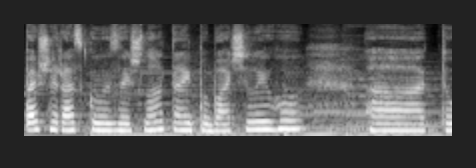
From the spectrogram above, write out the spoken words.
Перший раз, коли зайшла та й побачила його, а, то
